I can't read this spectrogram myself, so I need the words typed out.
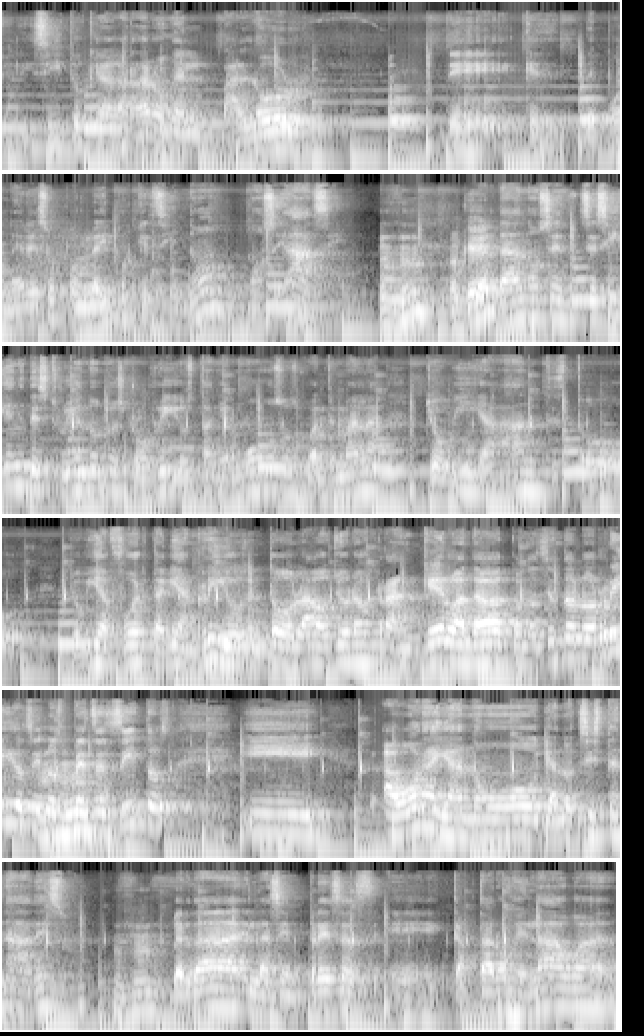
Felicito que agarraron el valor de, que, de poner eso por ley, porque si no, no se hace. ¿Verdad? No, se, se, siguen destruyendo nuestros ríos tan hermosos. Guatemala llovía antes todo. Llovía fuerte, habían ríos en todos lados. Yo era un ranquero, andaba conociendo los ríos y los pececitos. Y ahora ya no, ya no existe nada de eso. ¿Verdad? Las empresas eh, captaron el agua,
